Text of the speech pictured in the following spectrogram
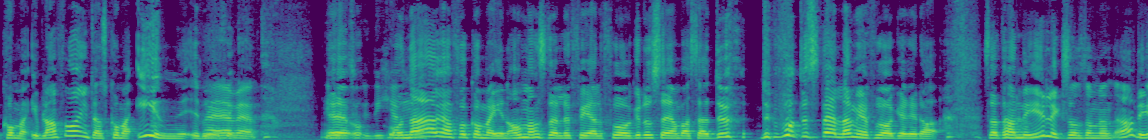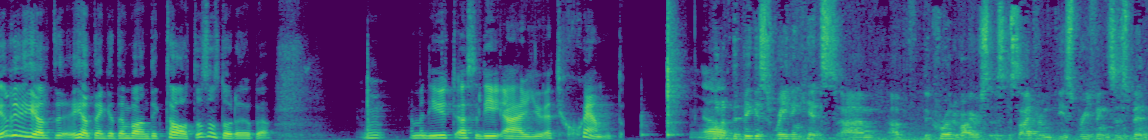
komma, ibland får han ju inte ens komma in i briefingen. Eh, helt och när han får komma in, om han ställer fel frågor, då säger han bara så här, du, du får inte ställa mer frågor idag. Så att han är ju liksom som en, ja det är helt, helt enkelt en, bara en diktator som står där uppe. Ja, men det är ju, alltså, det är ju ett skämt. One of the biggest rating hits um, of the coronavirus, aside from these briefings, has been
